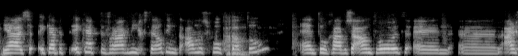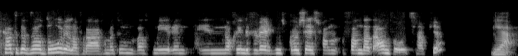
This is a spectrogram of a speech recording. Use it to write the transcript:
Ja, ik heb, het, ik heb de vraag niet gesteld. Iemand anders vroeg Oh. dat toen. En toen gaven ze antwoord. En eh, eigenlijk had ik dat wel door willen vragen. Maar toen was ik meer in, in, nog in de verwerkingsproces van, van dat antwoord. Snap je? Ja.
